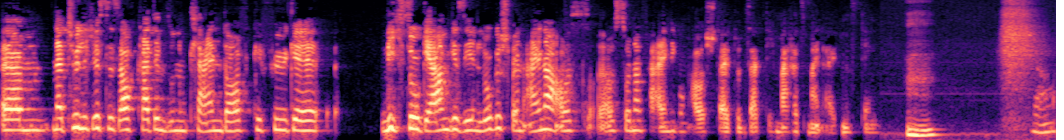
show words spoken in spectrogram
ähm, natürlich ist es auch gerade in so einem kleinen Dorfgefüge nicht so gern gesehen. Logisch, wenn einer aus, aus so einer Vereinigung aussteigt und sagt, ich mache jetzt mein eigenes Ding. Mhm. Ja.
